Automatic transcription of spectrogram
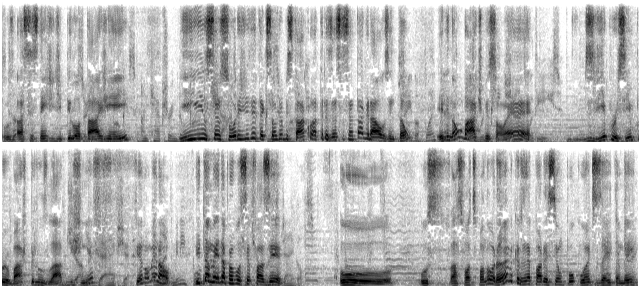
o assistente de pilotagem aí, e os sensores de detecção de obstáculo a 360 graus. Então, ele não bate, pessoal, é desvia por cima, por baixo, pelos lados, bichinho é fenomenal. E também dá para você fazer o os, as fotos panorâmicas, né? Apareceu um pouco antes aí também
